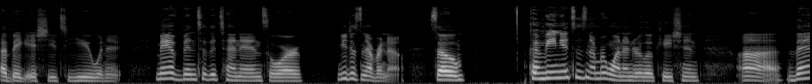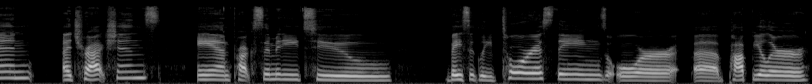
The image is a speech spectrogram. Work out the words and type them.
a big issue to you when it may have been to the tenants or you just never know. So, convenience is number one under location. Uh, then, attractions and proximity to basically tourist things or uh, popular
